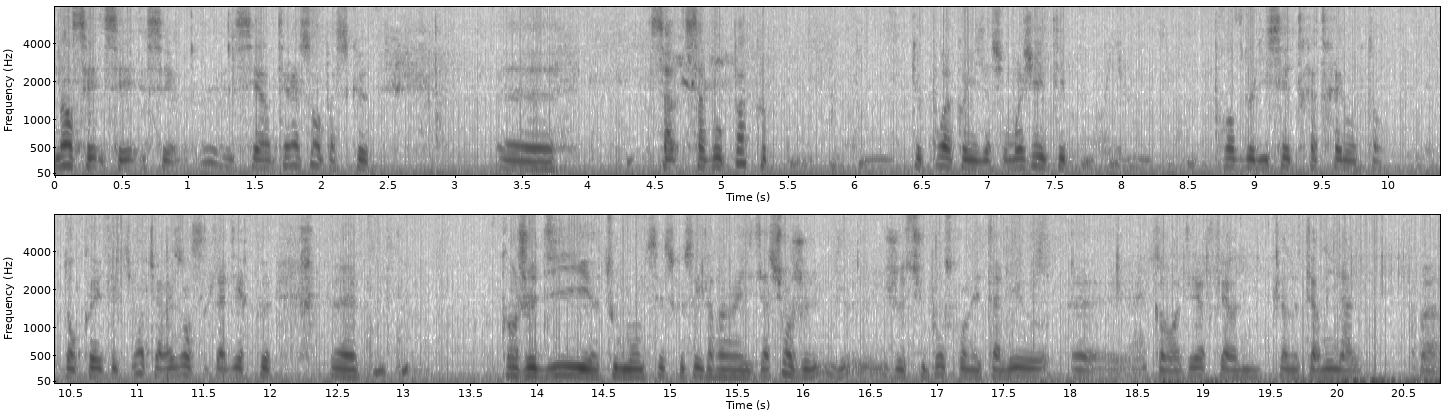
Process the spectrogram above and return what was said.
non, c'est- intéressant parce que euh, ça ne vaut pas que, que pour la colonisation. Moi, j'ai été prof de lycée très très longtemps. Donc, euh, effectivement, tu as raison. C'est-à-dire que quand je dis euh, tout le monde sait ce que c'est que la colonisation, je, je- je suppose qu'on est allé euh, comment dire, faire une classe de terminale. Voilà,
